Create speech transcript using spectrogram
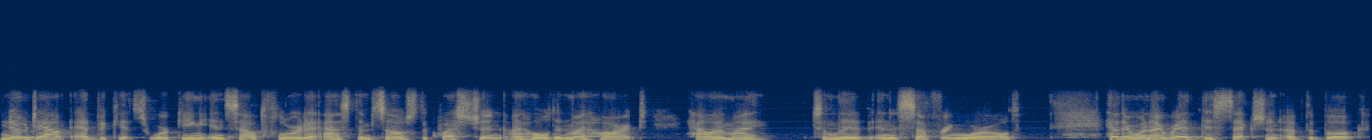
No doubt advocates working in South Florida ask themselves the question I hold in my heart How am I to live in a suffering world? Heather, when I read this section of the book,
